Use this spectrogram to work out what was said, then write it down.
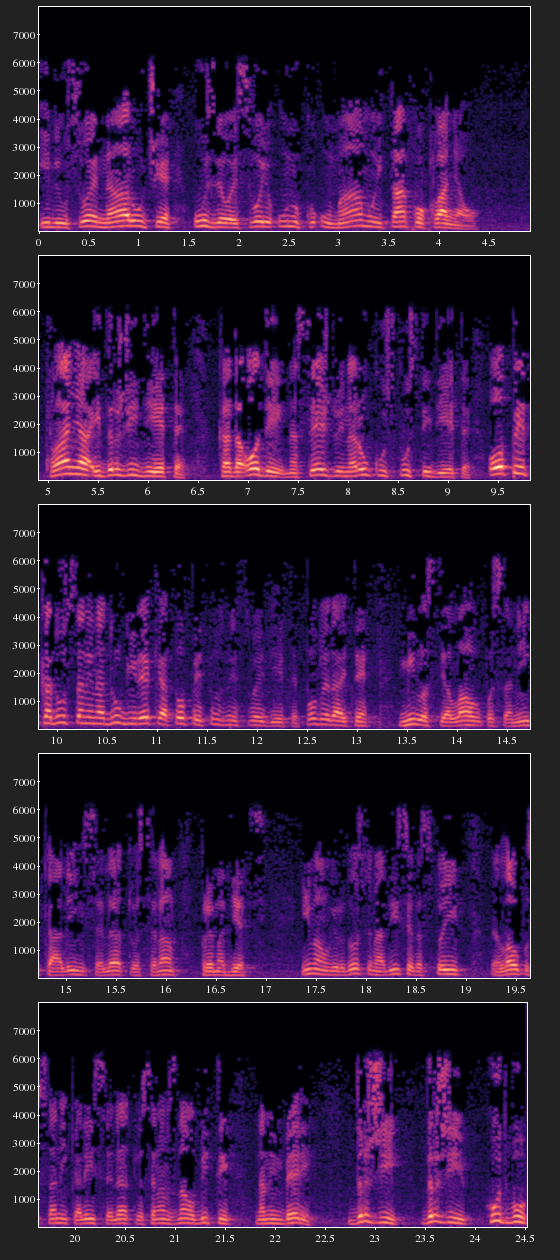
ili u svoje naručje uzeo je svoju unuku u mamu i tako klanjao. Klanja i drži dijete. Kada ode na seždu i na ruku spusti dijete. Opet kad ustane na drugi rekat, opet uzme svoje dijete. Pogledajte milosti Allahu poslanika alihi salatu wasalam prema djeci. Imamo vjerodostojne hadise da stoji da je Allahu poslanik alihi salatu wasalam znao biti na mimberi. Drži, drži hudbu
